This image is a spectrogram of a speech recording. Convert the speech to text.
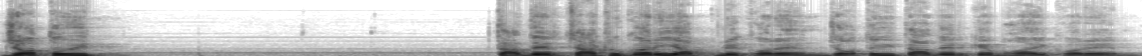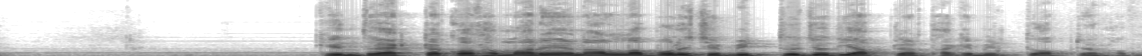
যতই তাদের চাটুকারি আপনি করেন, যতই তাদেরকে ভয় করেন। কিন্তু একটা কথা মানেন, আল্লাহ বলেছে, মৃত্যু যদি আপনার থাকে, মৃত্যু আপনার হবে।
